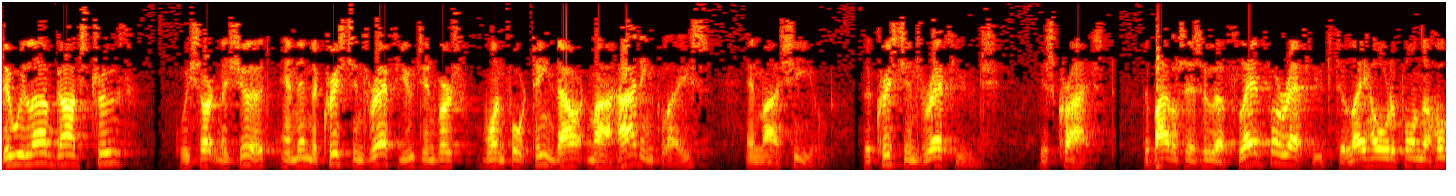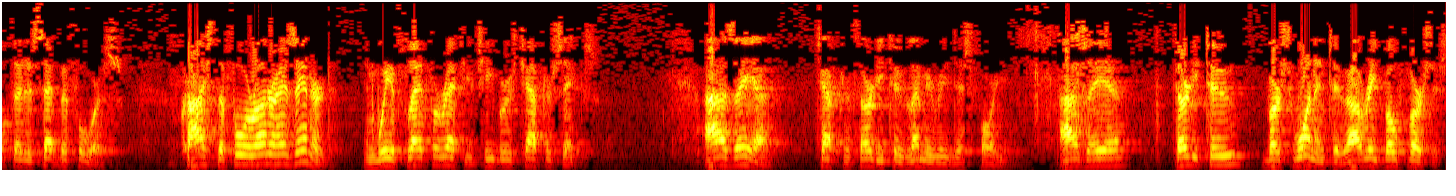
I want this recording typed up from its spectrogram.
Do we love God's truth? We certainly should. And then the Christian's refuge in verse 114, Thou art my hiding place and my shield. The Christian's refuge is Christ. The Bible says, Who have fled for refuge to lay hold upon the hope that is set before us. Christ the forerunner has entered, and we have fled for refuge. Hebrews chapter 6. Isaiah chapter 32. Let me read this for you. Isaiah 32, verse 1 and 2. I'll read both verses.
